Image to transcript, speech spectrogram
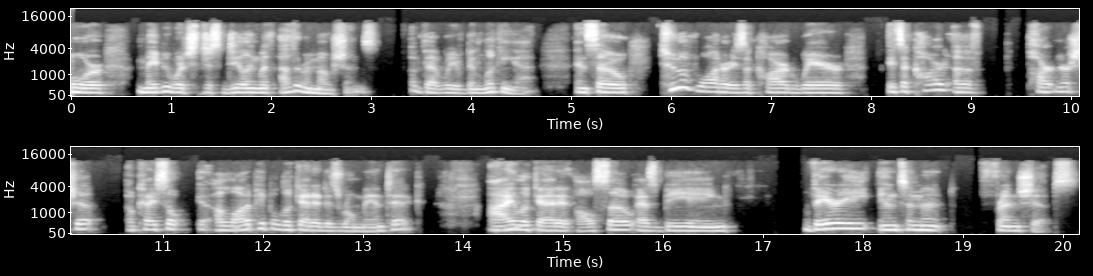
Or maybe we're just dealing with other emotions that we've been looking at. And so, Two of Water is a card where it's a card of partnership. Okay. So, a lot of people look at it as romantic. Mm-hmm. I look at it also as being very intimate friendships,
